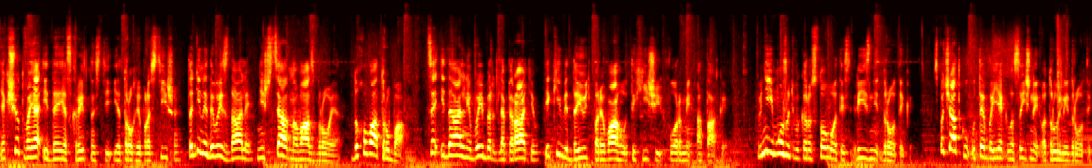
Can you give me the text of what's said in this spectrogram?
Якщо твоя ідея скритності є трохи простіше, тоді не дивись далі, ніж ця нова зброя духова труба. Це ідеальний вибір для піратів, які віддають перевагу тихішій формі атаки. В ній можуть використовуватись різні дротики. Спочатку у тебе є класичний отруйний дротик,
